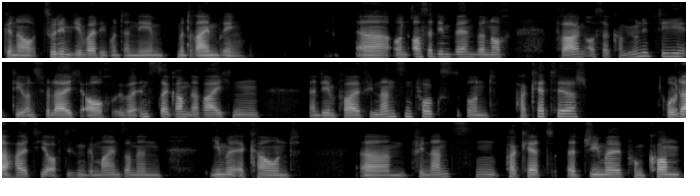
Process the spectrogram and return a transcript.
genau zu dem jeweiligen Unternehmen mit reinbringen. Äh, und außerdem werden wir noch Fragen aus der Community, die uns vielleicht auch über Instagram erreichen, in dem Fall Finanzenfuchs und Parketthirsch oder halt hier auf diesem gemeinsamen E-Mail-Account ähm, finanzenparkett.gmail.com.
